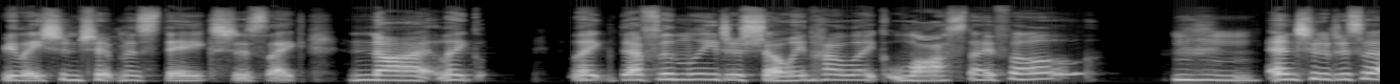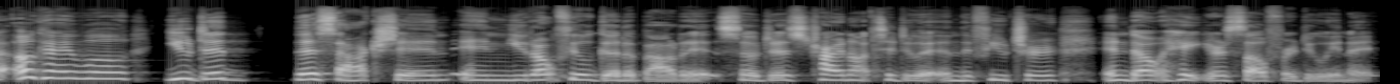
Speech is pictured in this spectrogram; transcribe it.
relationship mistakes, just like not like like definitely just showing how like lost I felt. hmm And she would just say, Okay, well, you did this action and you don't feel good about it. So just try not to do it in the future and don't hate yourself for doing it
